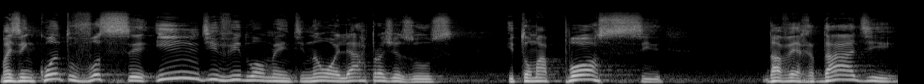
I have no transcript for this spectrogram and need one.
Mas enquanto você individualmente não olhar para Jesus e tomar posse da verdade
